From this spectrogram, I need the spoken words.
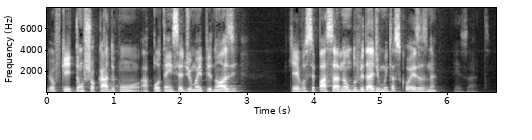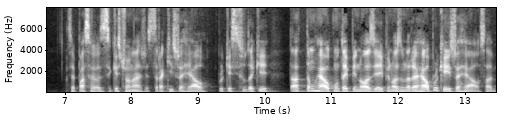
Eu fiquei tão chocado com a potência de uma hipnose que aí você passa a não duvidar de muitas coisas, né? Exato. Você passa a se questionar, será que isso é real? Porque se isso daqui tá tão real quanto a hipnose e a hipnose não era real, por que isso é real, sabe?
